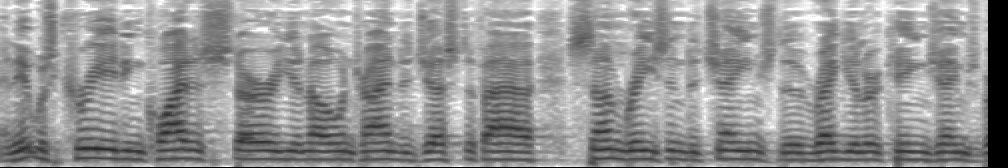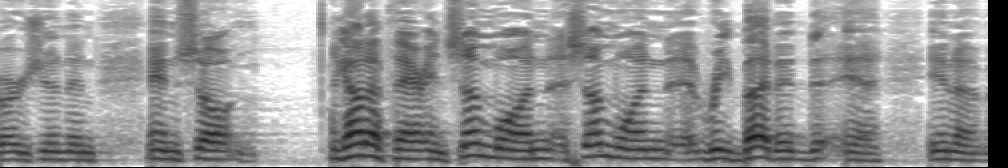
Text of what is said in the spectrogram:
And it was creating quite a stir, you know, and trying to justify some reason to change the regular King James Version. And, and so I got up there and someone, someone rebutted uh, in a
